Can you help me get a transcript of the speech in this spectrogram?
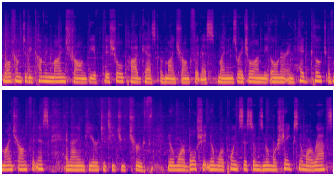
Welcome to Becoming Mind Strong, the official podcast of Mind Strong Fitness. My name is Rachel. I'm the owner and head coach of Mind Strong Fitness, and I am here to teach you truth. No more bullshit, no more point systems, no more shakes, no more wraps.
